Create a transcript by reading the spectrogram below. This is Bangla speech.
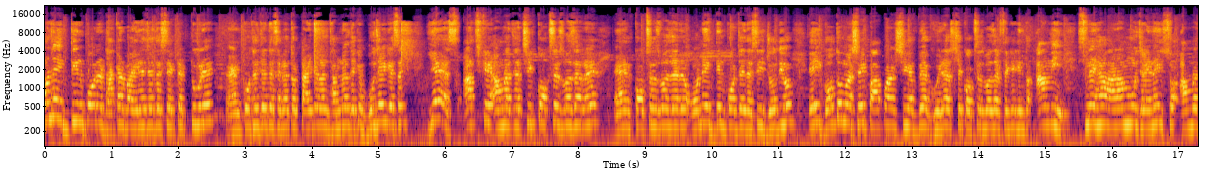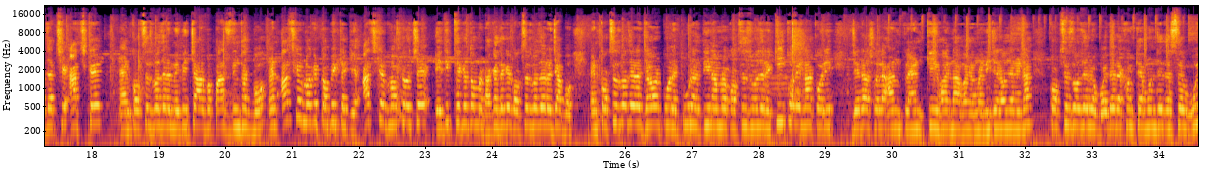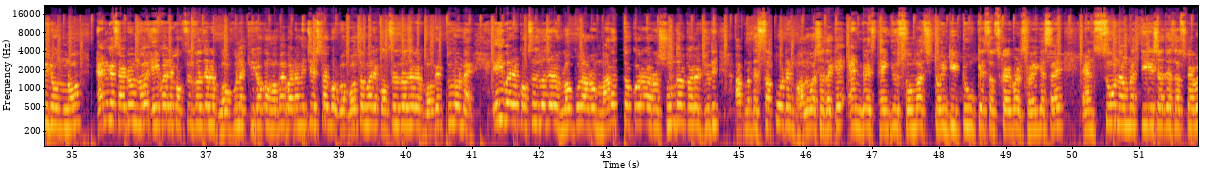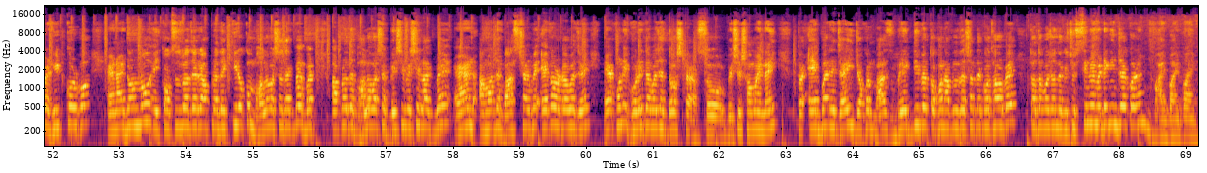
অনেক দিন পরে ঢাকার বাইরে যেতেছে একটা ট্যুরে এন্ড কোথায় যেতে সেটা তো টাইটেল এন্ড থাম্বনেল দেখে বুঝেই গেছেন। ইয়েস আজকে আমরা যাচ্ছি কক্সেস বাজারে এন্ড কক্সেস বাজারে অনেক দিন পর যাইতেছি। যদিও এই গত মাসেই পাপা আর শিয়াবিয়া ঘুরে আসছে কক্সেস বাজার থেকে, কিন্তু আমি, স্নেহা আর আম্মু যাই নাই সো আমরা যাচ্ছি আজকে এন্ড কক্সেস বাজারে মেবি চার বা পাঁচ দিন থাকব। এন্ড আজকের ব্লগের টপিকটা কি? আজকের ব্লগটা হচ্ছে এদিক থেকে তো আমরা ঢাকা থেকে কক্সেস বাজারে যাব। এন্ড কক্সেস বাজারে যাওয়ার পরে পুরো দিন আমরা কক্সেস বাজারে কি করি, না করি, যেটা আসলে আনপ্ল্যান কি হয়, না হয়, আমরা নিজেরাও জানি না। কক্সেস বাজারের ওয়েদার এখন কেমন যেতেছে we don't know and guess I don't know এইবারে কক্সেস বাজারের ব্লগগুলো কীরকম হবে বাট আমি চেষ্টা করব গতবারে কক্সেস বাজারের ব্লগের তুলনায়। এইবারে কক্সেস বাজারের ব্লগগুলো আরও মারাত্মক করে, আরও সুন্দর করে যদি আপনাদের সাপোর্ট এন্ড ভালোবাসা থাকে। And guys thank you so much twenty two K subscribers হয়ে গেছে। এন্ড সুন আমরা তিরিশ হাজার সাবস্ক্রাইবার হিট করব। এন্ড আই ডোন্ট নো এই কক্সেস বাজারে আপনাদের কীরকম ভালোবাসা থাকবে বাট আপনাদের ভালোবাসা বেশি বেশি লাগবে। এন্ড আমাদের বাস ছাড়বে এগারোটা বাজে, এখনই ঘড়িতে বাজে দশটা সো বেশি সময় নাই। তো একবারে যাই, যখন বাস ব্রেক দিবে, তখন আপনাদের সাথে কথা হবে। তত পর্যন্ত কিছু সিনেমেটিক এনজয় করেন। Bye bye bye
